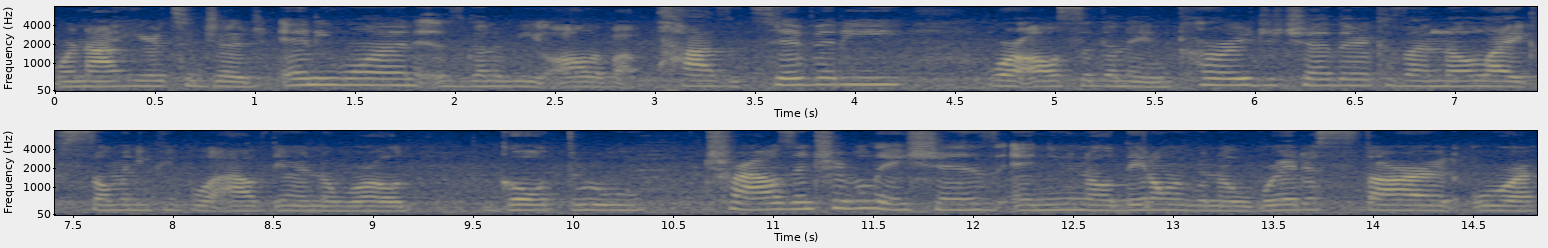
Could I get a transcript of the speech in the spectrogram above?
We're not here to judge anyone. It's going to be all about positivity. We're also going to encourage each other because I know like so many people out there in the world go through trials and tribulations and you know they don't even know where to start or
